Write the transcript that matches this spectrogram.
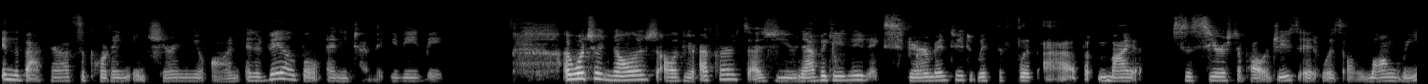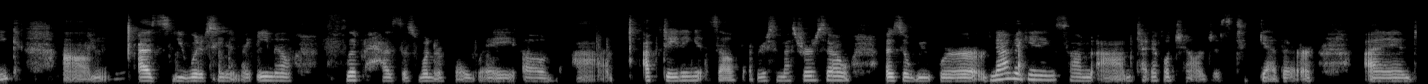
in the background supporting and cheering you on and available anytime that you need me. I want to acknowledge all of your efforts as you navigated, experimented with the Flip app. My sincerest apologies. It was a long week. Um, as you would have seen in my email, Flip has this wonderful way of uh, updating itself every semester or so. And so we were navigating some um, technical challenges together and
